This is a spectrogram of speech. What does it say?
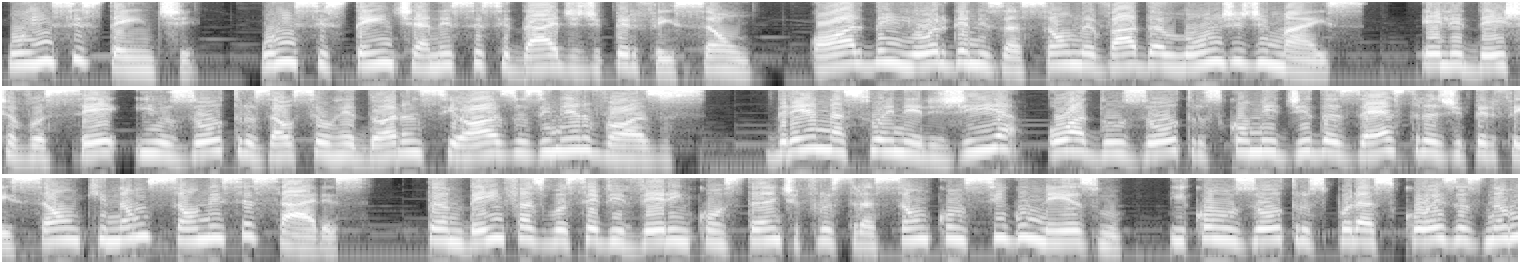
O insistente. O insistente é a necessidade de perfeição, ordem e organização levada longe demais. Ele deixa você e os outros ao seu redor ansiosos e nervosos. Drena sua energia ou a dos outros com medidas extras de perfeição que não são necessárias. Também faz você viver em constante frustração consigo mesmo e com os outros por as coisas não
